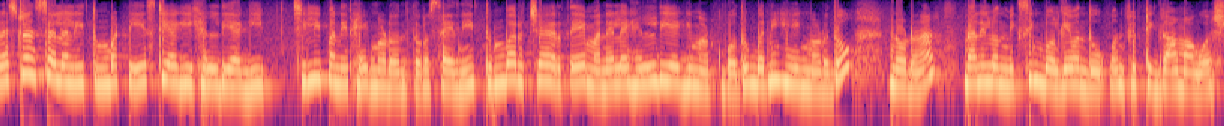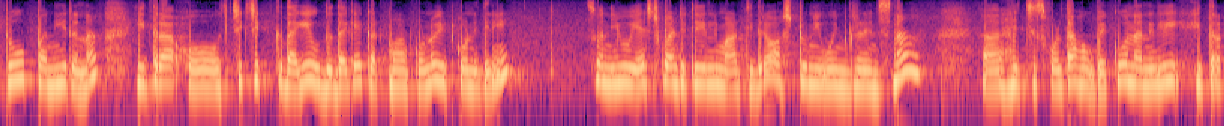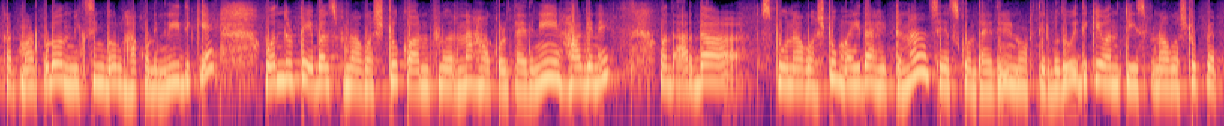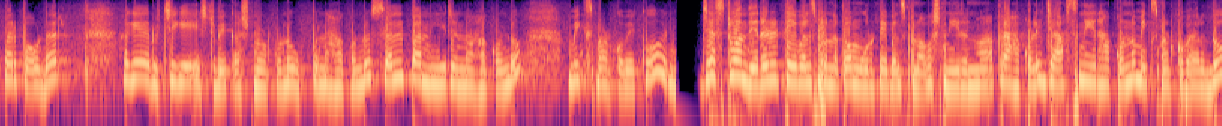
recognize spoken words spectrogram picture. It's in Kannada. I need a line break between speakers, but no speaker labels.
ರೆಸ್ಟೋರೆಂಟ್ ಸ್ಟೈಲಲ್ಲಿ ತುಂಬ ಟೇಸ್ಟಿಯಾಗಿ ಹೆಲ್ದಿಯಾಗಿ ಚಿಲ್ಲಿ ಪನ್ನೀರ್ ಹೇಗೆ ಮಾಡೋದು ಅಂತ ತೋರಿಸ್ತಾ ಇದ್ದೀನಿ. ತುಂಬ ರುಚಿಯಾಗಿರುತ್ತೆ ಮನೇಲೆ ಹೆಲ್ದಿಯಾಗಿ ಮಾಡ್ಕೋಬೋದು. ಬನ್ನಿ ಹೇಗೆ ಮಾಡೋದು ನೋಡೋಣ. ನಾನಿಲ್ಲಿ ಒಂದು ಮಿಕ್ಸಿಂಗ್ ಬೌಲ್ಗೆ ಒಂದು ಒನ್ ಫಿಫ್ಟಿ ಗ್ರಾಮ್ ಆಗುವಷ್ಟು ಪನ್ನೀರನ್ನು ಈ ಥರ ಚಿಕ್ಕ ಚಿಕ್ಕದಾಗಿ ಉದ್ದುದಾಗೆ ಕಟ್ ಮಾಡಿಕೊಂಡು ಇಟ್ಕೊಂಡಿದ್ದೀನಿ. ಸೊ ನೀವು ಎಷ್ಟು ಕ್ವಾಂಟಿಟಿಯಲ್ಲಿ ಮಾಡ್ತಿದ್ದೀರೋ ಅಷ್ಟು ನೀವು ಇಂಗ್ರೀಡಿಯೆಂಟ್ಸ್ನ ಹೆಚ್ಚಿಸ್ಕೊಳ್ತಾ ಹೋಗಬೇಕು. ನಾನಿಲ್ಲಿ ಈ ಥರ ಕಟ್ ಮಾಡಿಕೊಂಡು ಒಂದು ಮಿಕ್ಸಿಂಗ್ ಬೌಲ್ಗೆ ಹಾಕ್ಕೊಂಡಿದ್ದೀನಿ ಇದಕ್ಕೆ ಒಂದು ಟೇಬಲ್ ಸ್ಪೂನ್ ಆಗೋಷ್ಟು ಕಾರ್ನ್ಫ್ಲೋರನ್ನ ಹಾಕ್ಕೊಳ್ತಾ ಇದ್ದೀನಿ. ಹಾಗೆಯೇ ಒಂದು ಅರ್ಧ ಸ್ಪೂನ್ ಆಗೋಷ್ಟು ಮೈದಾ ಹಿಟ್ಟನ್ನು ಸೇರಿಸ್ಕೊತಾ ಇದ್ದೀನಿ. ನೋಡ್ತಿರ್ಬೋದು. ಇದಕ್ಕೆ ಒಂದು ಟೀ ಸ್ಪೂನ್ ಆಗೋಷ್ಟು ಪೆಪ್ಪರ್ ಪೌಡರ್ ಹಾಗೆ ರುಚಿಗೆ ಎಷ್ಟು ಬೇಕು ಅಷ್ಟು ನೋಡಿಕೊಂಡು ಉಪ್ಪನ್ನು ಹಾಕ್ಕೊಂಡು ಸ್ವಲ್ಪ ನೀರನ್ನು ಹಾಕ್ಕೊಂಡು ಮಿಕ್ಸ್ ಮಾಡ್ಕೋಬೇಕು. ಜಸ್ಟ್ ಒಂದು ಎರಡು ಟೇಬಲ್ ಸ್ಪೂನ್ ಅಥವಾ ಮೂರು ಟೇಬಲ್ ಸ್ಪೂನ್ ಆಗೋಷ್ಟು ನೀರನ್ನು ಮಾತ್ರ ಹಾಕೊಳ್ಳಿ. ಜಾಸ್ತಿ ನೀರು ಹಾಕ್ಕೊಂಡು ಮಿಕ್ಸ್ ಮಾಡ್ಕೋಬಾರ್ದು.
